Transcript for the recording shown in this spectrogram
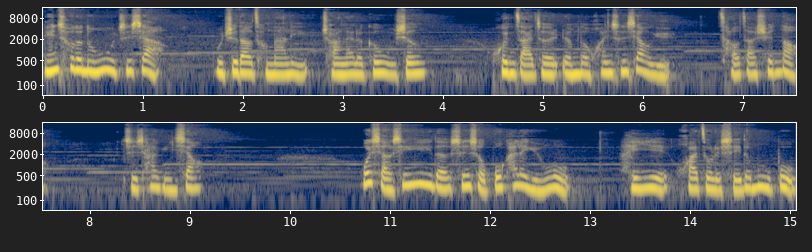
粘稠的浓雾之下，不知道从哪里传来了歌舞声，混杂着人们的欢声笑语，嘈杂喧闹，直插云霄。我小心翼翼地伸手拨开了云雾，黑夜化作了谁的幕布，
